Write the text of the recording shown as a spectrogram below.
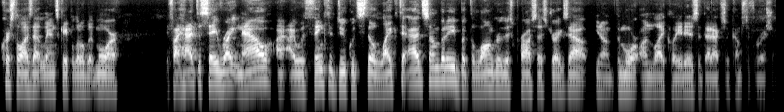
crystallize that landscape a little bit more if I had to say right now, I, I, would think that Duke would still like to add somebody, but the longer this process drags out, you know, the more unlikely it is that that actually comes to fruition.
